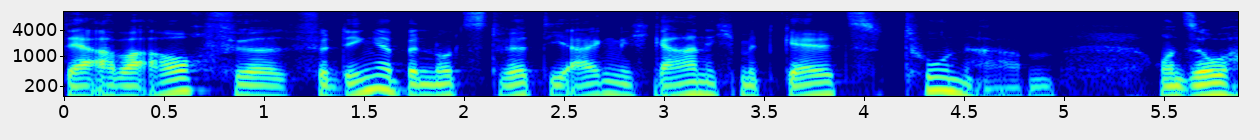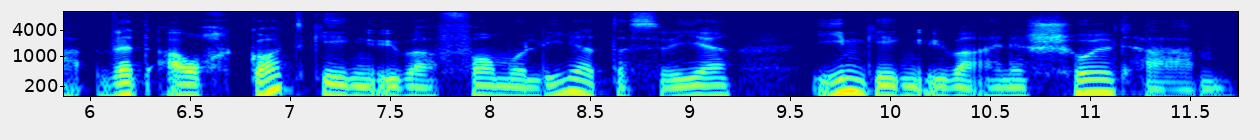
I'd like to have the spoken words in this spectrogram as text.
der aber auch für, für Dinge benutzt wird, die eigentlich gar nicht mit Geld zu tun haben. Und so wird auch Gott gegenüber formuliert, dass wir ihm gegenüber eine Schuld haben.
